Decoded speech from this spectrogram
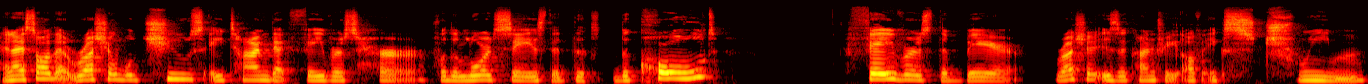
And I saw that Russia will choose a time that favors her. For the Lord says that the, the cold favors the bear. Russia is a country of extreme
